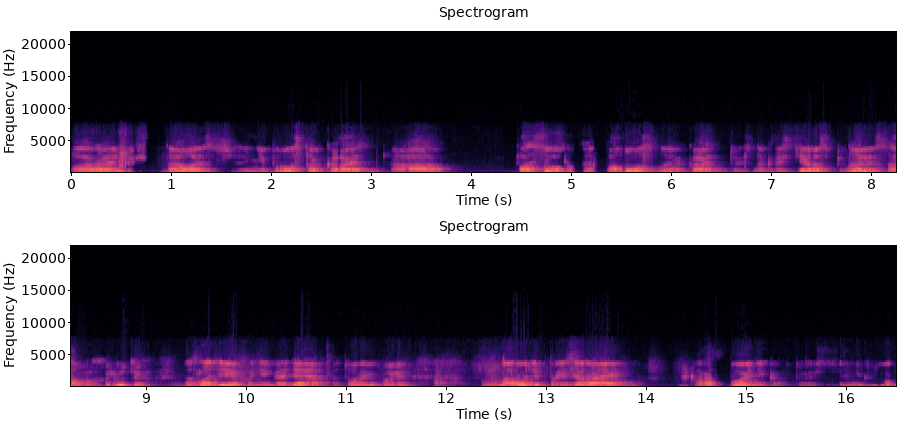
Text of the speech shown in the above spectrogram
раньше считалось не просто казнь, а позорная, поносная казнь. То есть на кресте распинали самых лютых злодеев и негодяев, которые были в народе презираемы, разбойников. То есть никто,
